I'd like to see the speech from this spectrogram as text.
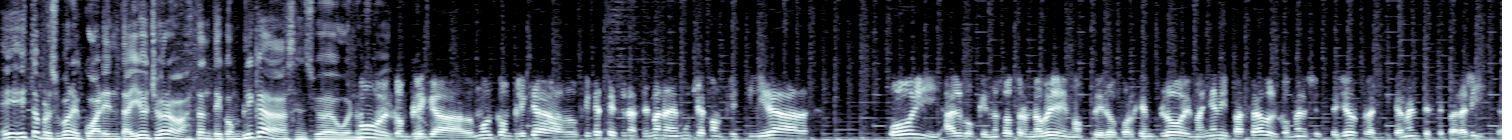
esto presupone 48 horas bastante complicadas en Ciudad de Buenos Aires. Muy complicado, muy complicado. Fíjate, es una semana de mucha conflictividad. Hoy, algo que nosotros no vemos, pero por ejemplo, hoy, mañana y pasado, el comercio exterior prácticamente se paraliza.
